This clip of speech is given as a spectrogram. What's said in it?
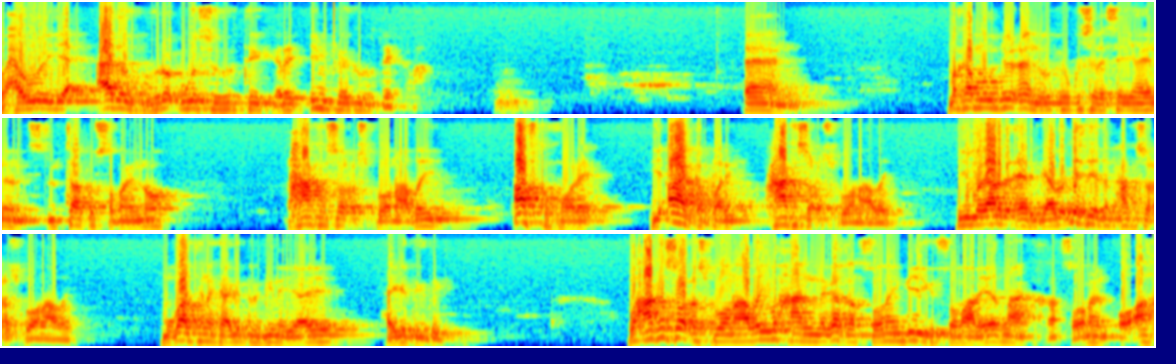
waxa weeye cadow hore uga soo hortegi karay iminkaa ka hortegi karaa. Markaa mawduuceenu wuxuu ku salaysan yahay inaan isdultaa ku samayno maxaa ka soo cusboonaaday? Afka hore iyo aagga bari maxaa ka soo cusboonaaday? Iyo magaalada ceergaabo dhexdeeda maxaa ka soo cusboonaaday? Muuqaalkana kaaga darginayaaye haiga degdeg. Waxaa ka soo cusboonaaday waxaan naga qarsoonayn geyga soomaaliyeedna aan ka qarsoonayn oo ah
